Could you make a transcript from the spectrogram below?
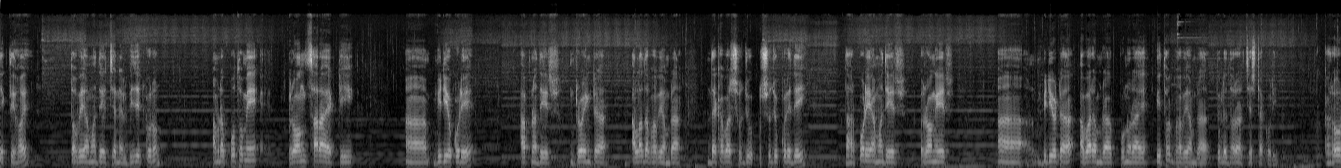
দেখতে হয়, তবে আমাদের চ্যানেল ভিজিট করুন। আমরা প্রথমে রং ছাড়া একটি ভিডিও করে আপনাদের ড্রয়িংটা আলাদাভাবে আমরা দেখাবার সুযোগ সুযোগ করে দেই। তারপরে আমাদের রঙের ভিডিওটা আবার আমরা পুনরায় পৃথকভাবে আমরা তুলে ধরার চেষ্টা করি। কারণ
